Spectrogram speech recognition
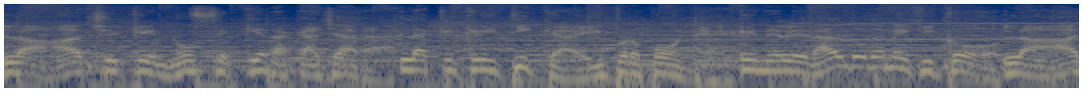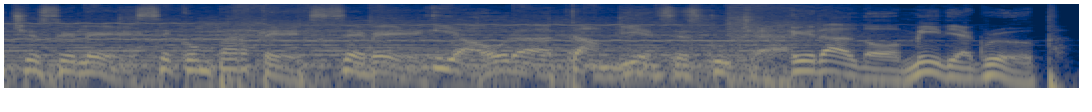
La H que no se queda callada, la que critica y propone. En El Heraldo de México, la H se lee, se comparte, se ve y ahora también se escucha. Heraldo Media Group.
